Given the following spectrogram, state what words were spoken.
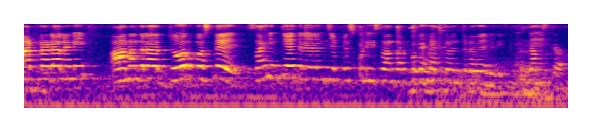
మాట్లాడాలని ఆనందరావు జోరుకొస్తే సహించేది లేదని చెప్పేసి కూడా ఈ సందర్భంగా హెచ్చరించడం అనేది. నమస్కారం.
